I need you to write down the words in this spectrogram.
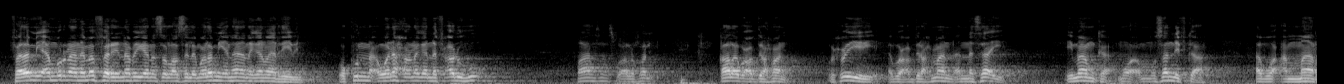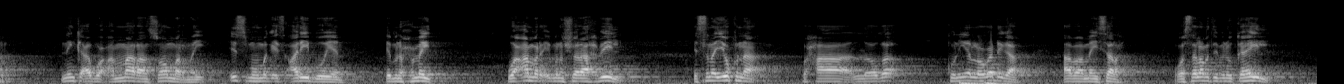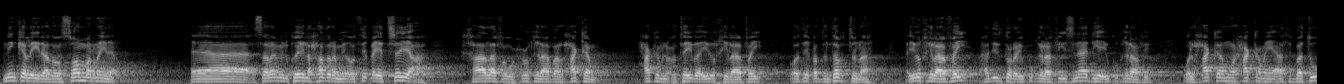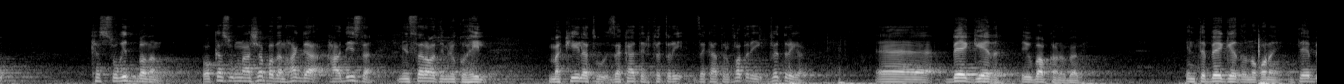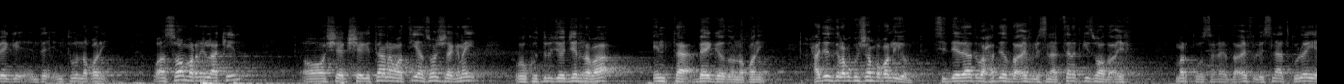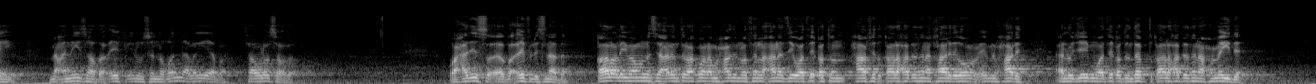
falam yamurnaa nama farin nabigeena sal slam walam yanhana nagamaan reebin wanaxnu anaga nafcaluhu waana saas waa la fali qaala abu cabdiraxmaan wuxuu yidhi abu cabdiraxmaan annasaa'i imaamka musanifka ah abu camaar ninka abu camaar aan soo marnay ismuhu magaciis cariib weeyaan ibnu xumayd wa camr ibnu shuraaxbiil isna yukna waxaa looga kunyo looga dhigaa abaa maysara. Wa salamat ibnu kahayl ninka la yidhahdo on soo marnayna salam ibnu kahayl axadrami oo iqa yatashayaca khaalafa wuxuu khilaafa alxakam xakam ibnu cutayba ayuu khilaafay oo iqatun tabtun ah ayuu khilaafay. Xadidka hore ayuu ku khilafay isnaadihi ayuu ku khilaafay. Walxakamu xakam ayaa ahbatu ka sugid badan oo ka sugnaasho badan xagga axaadiista min salamat ibni kuhayl. Makiilatu zakaati اlfitri zakaatulfatri fitriga beegeeda ayuu baabkan u baabay. Inta beegeed uu noqonay intee beege int intuu noqoni. Waan soo marnay laakiin oo sheeg sheegitaana waa ti aan soo sheegnay wuu ku duljoojin rabaa inta beegeed uu noqoni. Xadiidka laba kun shan boqol iyo sideedaad waa xadiid daciif isnaad sanadkiisa waa daciif markuu daciif isnaadku leeyahay macnihiisa daciif inuusan noqonina laga yaaba saa ula socda waa xadiis daciif isnaad qala imam النasي ع أخبرna محمد بن مثنى العنزي وثiqة xاaفظ qala xadثna khالد وهو بن الحارث الهujayم وثiqة tbt qala xadثna حmayd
